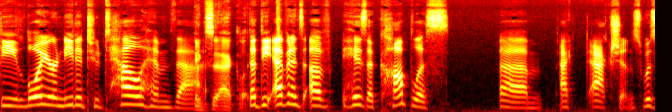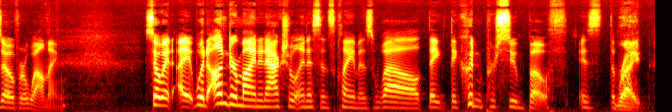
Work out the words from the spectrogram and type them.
the lawyer needed to tell him that. Exactly. That the evidence of his accomplice um, ac- actions was overwhelming. So it, it would undermine an actual innocence claim as well. They, they couldn't pursue both, is the right. point. Right.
